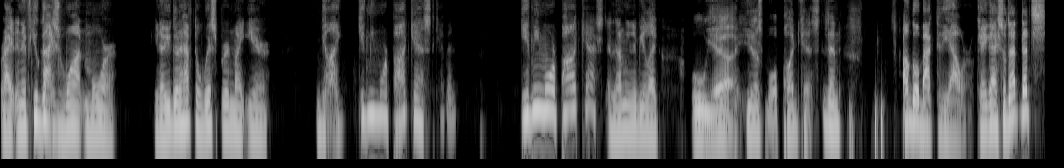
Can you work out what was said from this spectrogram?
right? And if you guys want more, you know, you're gonna have to whisper in my ear and be like, give me more podcast, Kevin. Give me more podcast. And then I'm gonna be like, oh yeah, here's more podcast. Then I'll go back to the hour. Okay, guys. So that that's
